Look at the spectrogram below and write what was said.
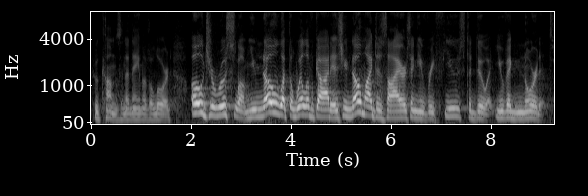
who comes in the name of the Lord. O Jerusalem, you know what the will of God is, you know my desires, and you've refused to do it. You've ignored it.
